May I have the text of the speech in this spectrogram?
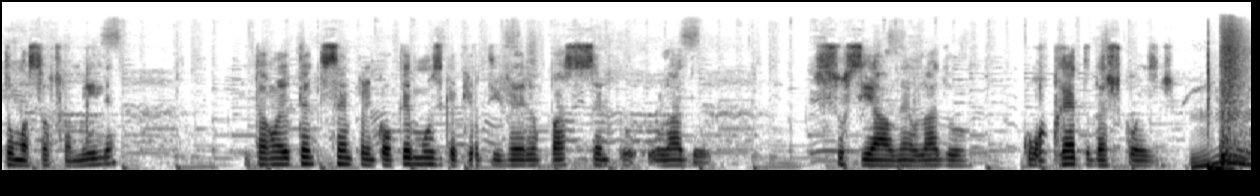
de uma só família. Então eu tento sempre, em qualquer música que eu tiver, eu passo sempre o lado social, né? o lado correto das coisas. Surgiu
